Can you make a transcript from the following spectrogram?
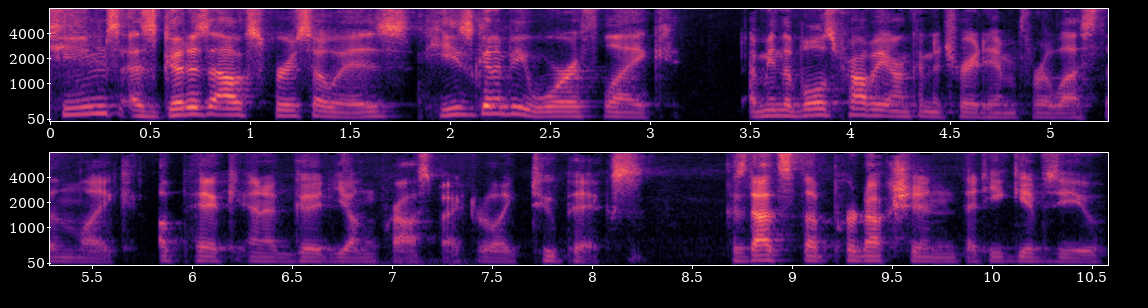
teams as good as Alex Caruso is, he's going to be worth like I mean the Bulls probably aren't going to trade him for less than like a pick and a good young prospect or like two picks because that's the production that he gives you,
